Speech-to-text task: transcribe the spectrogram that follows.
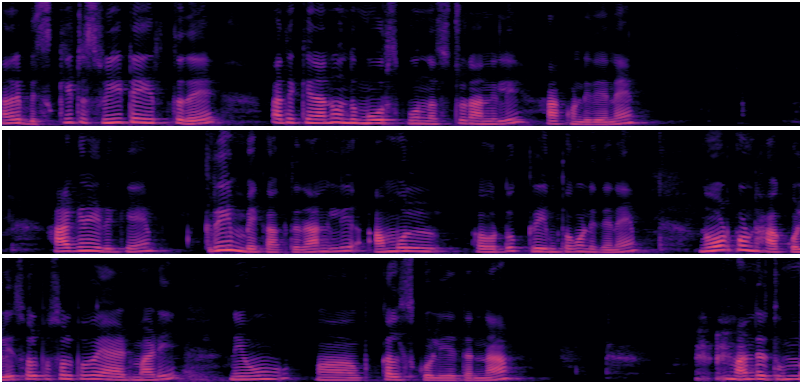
ಅಂದರೆ ಬಿಸ್ಕಿಟ್ ಸ್ವೀಟೇ ಇರ್ತದೆ, ಅದಕ್ಕೆ ನಾನು ಒಂದು ಮೂರು ಸ್ಪೂನಷ್ಟು ನಾನಿಲ್ಲಿ ಹಾಕ್ಕೊಂಡಿದ್ದೇನೆ ಹಾಗೆಯೇ ಇದಕ್ಕೆ ಕ್ರೀಮ್ ಬೇಕಾಗ್ತದೆ. ನಾನಿಲ್ಲಿ ಅಮೂಲ್ ಅವ್ರದ್ದು ಕ್ರೀಮ್ ತೊಗೊಂಡಿದ್ದೇನೆ. ನೋಡ್ಕೊಂಡು ಹಾಕ್ಕೊಳ್ಳಿ ಸ್ವಲ್ಪ ಸ್ವಲ್ಪವೇ ಆ್ಯಡ್ ಮಾಡಿ ನೀವು ಕಲಿಸ್ಕೊಳ್ಳಿ ಅದನ್ನು. ಅಂದರೆ ತುಂಬ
